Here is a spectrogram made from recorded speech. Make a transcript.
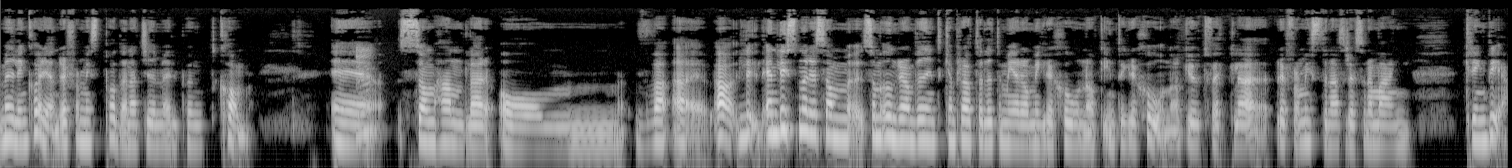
mailinkorgen, reformistpodden gmail.com. Eh, Mm. Som handlar om va, ja, ly- en lyssnare som, som undrar om vi inte kan prata lite mer om migration och integration och utveckla reformisternas resonemang kring det.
